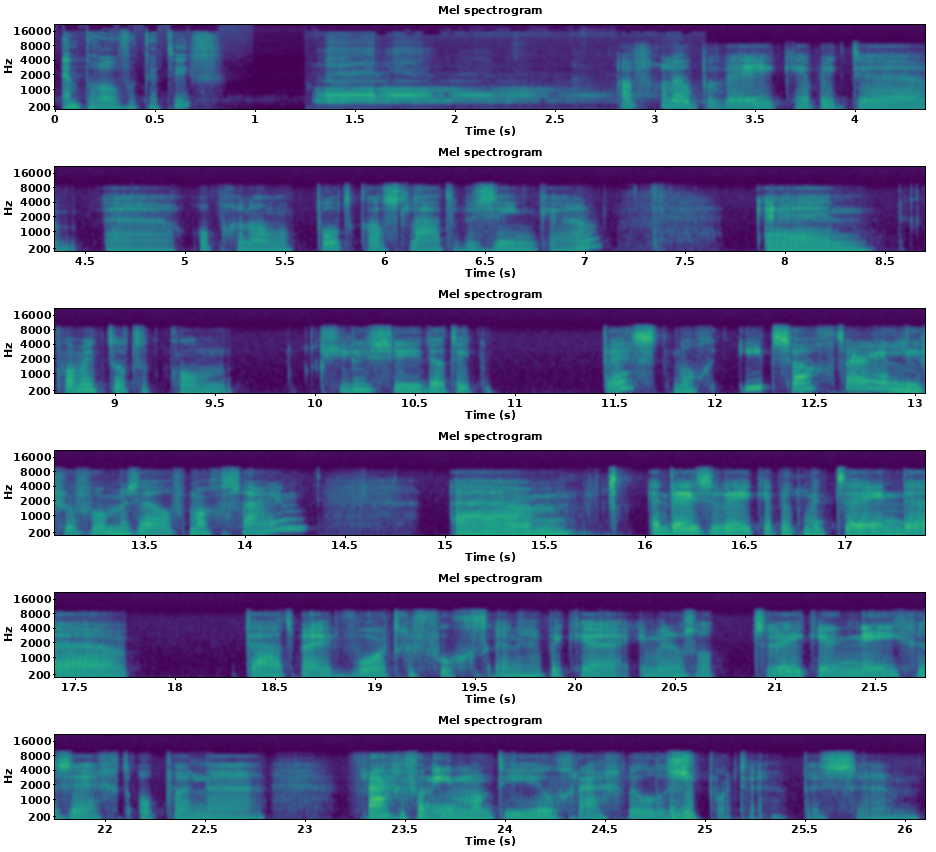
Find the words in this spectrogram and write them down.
en provocatief. Afgelopen week heb ik de uh, opgenomen podcast laten bezinken. En kwam ik tot de conclusie dat ik best nog iets zachter en liever voor mezelf mag zijn. Um, en deze week heb ik meteen de daad bij het woord gevoegd en heb ik uh, inmiddels al twee keer nee gezegd op een uh, vraag van iemand die heel graag wilde sporten. Dus um,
